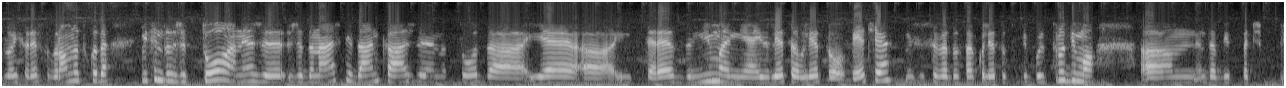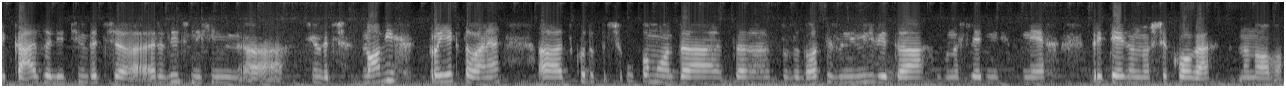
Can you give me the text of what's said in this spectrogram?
bilo jih res ogromno. Tako da mislim, da že to, ne, že, že današnji dan kaže na to, da je uh, interes, zanimanje iz leta v leto večje. Mi se seveda vsako leto tudi bolj trudimo. Uh, um, da bi pač prikazali čim več uh, različnih in uh, čim več novih projektov. Uh, tako da pač upamo, da, da so zadosti zanimivi, da bo v naslednjih dneh pritegnilo še koga na novo,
